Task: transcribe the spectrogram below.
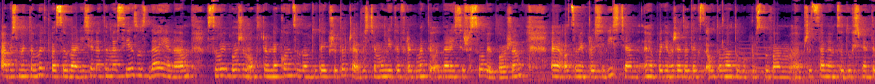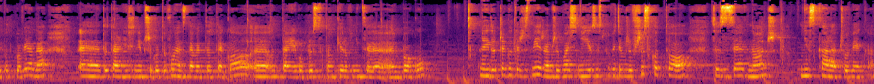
abyśmy to my wpasowali się. Natomiast Jezus daje nam w Słowie Bożym, o którym na końcu Wam tutaj przytoczę, abyście mogli te fragmenty odnaleźć też w Słowie Bożym, e, o co mnie prosiliście, e, ponieważ ja to tekst automatu po prostu Wam e, przedstawiam, co Duch Święty podpowiada, totalnie się nie przygotowując nawet do tego, oddaję po prostu tą kierownicę Bogu. No i do czego też zmierzam, że właśnie Jezus powiedział, że wszystko to, co z zewnątrz, nie skala człowieka.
